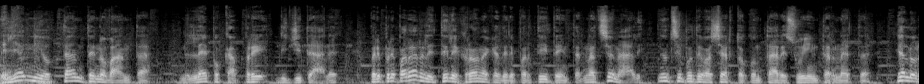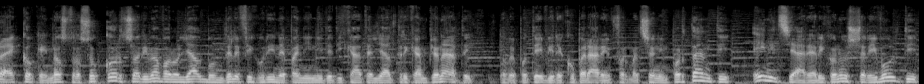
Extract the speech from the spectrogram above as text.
Negli anni 80 e 90, nell'epoca pre-digitale, per preparare le telecronache delle partite internazionali non si poteva certo contare su internet. E allora ecco che in nostro soccorso arrivavano gli album delle figurine panini dedicate agli altri campionati, dove potevi recuperare informazioni importanti e iniziare a riconoscere i volti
